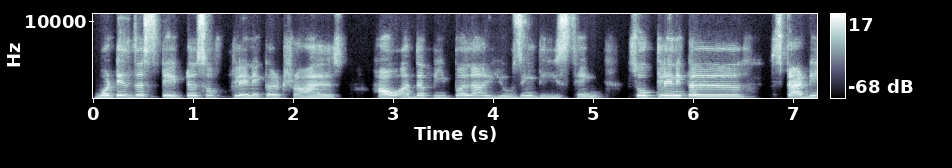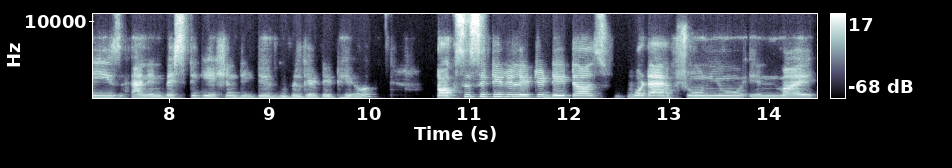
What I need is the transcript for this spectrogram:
what is the status of clinical trials how other people are using these things. So clinical studies and investigation detail, you will get it here. Toxicity related data, what I have shown you in my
